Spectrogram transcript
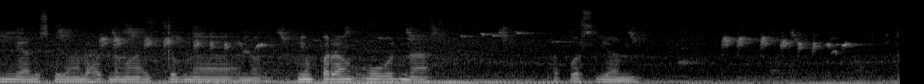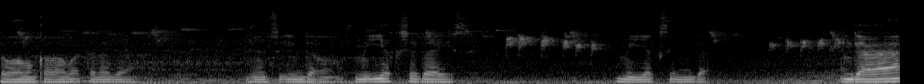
Nialis ko yung lahat ng mga itlog na ano yung parang uod na. Tapos yun. Kawawang kawawa talaga yan si Inga oh. umiiyak siya guys. Umiiyak si Inga. Inga!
